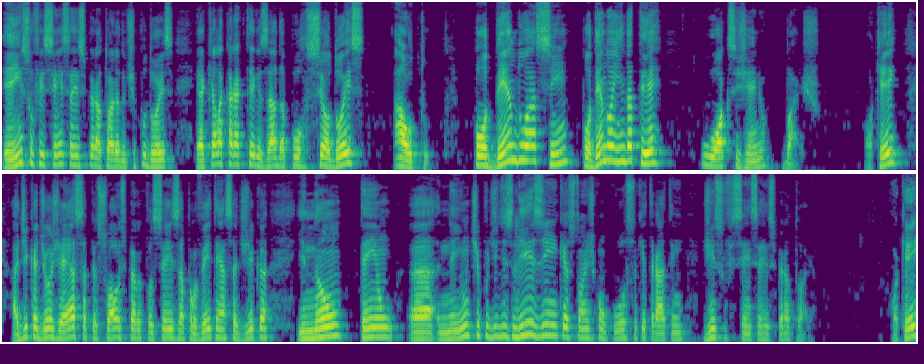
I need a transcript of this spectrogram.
E insuficiência respiratória do tipo 2 é aquela caracterizada por CO2 alto, podendo assim, podendo ainda ter o oxigênio baixo ok? A dica de hoje é essa, pessoal. Espero que vocês aproveitem essa dica e não tenham uh, nenhum tipo de deslize em questões de concurso que tratem de insuficiência respiratória. ok?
